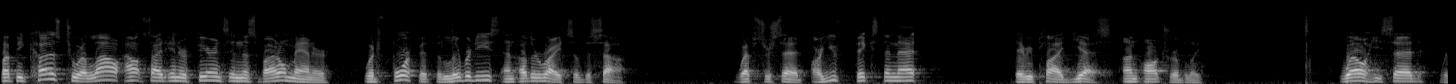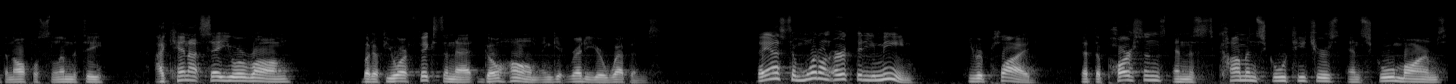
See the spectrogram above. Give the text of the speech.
but because to allow outside interference in this vital manner would forfeit the liberties and other rights of the South. Webster said, Are you fixed in that? They replied, Yes, unalterably. Well, he said with an awful solemnity, I cannot say you are wrong, but if you are fixed in that, go home and get ready your weapons. They asked him, What on earth did he mean? He replied, That the parsons and the common school teachers and school marms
